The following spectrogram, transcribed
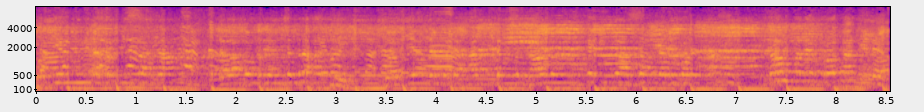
Bagian yang tidak terpisahkan dalam pemberian cendera hati, bagian daripada hati dan sekalung keikhlasan daripada kami Kabupaten Rokan Hilir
